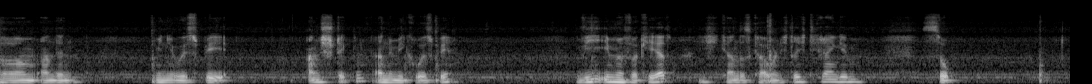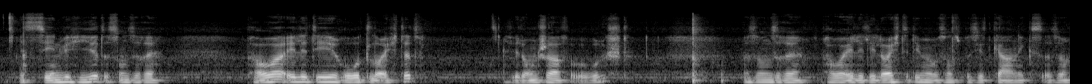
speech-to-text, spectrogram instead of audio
ähm, an den Mini-USB anstecken, an den Micro-USB. Wie immer verkehrt, ich kann das Kabel nicht richtig reingeben. So, jetzt sehen wir hier, dass unsere Power-LED rot leuchtet. Ist wieder unscharf, aber wurscht. Also unsere Power-LED leuchtet immer, aber sonst passiert gar nichts. Also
